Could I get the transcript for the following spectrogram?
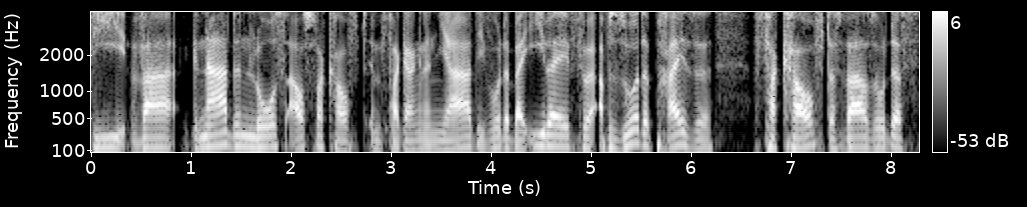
die war gnadenlos ausverkauft im vergangenen Jahr. Die wurde bei eBay für absurde Preise verkauft. Das war so, dass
